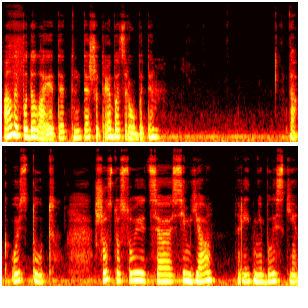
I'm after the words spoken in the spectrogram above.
Але подолаєте те, що треба зробити. Так, ось тут. Що стосується сім'я, рідні, близькі.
